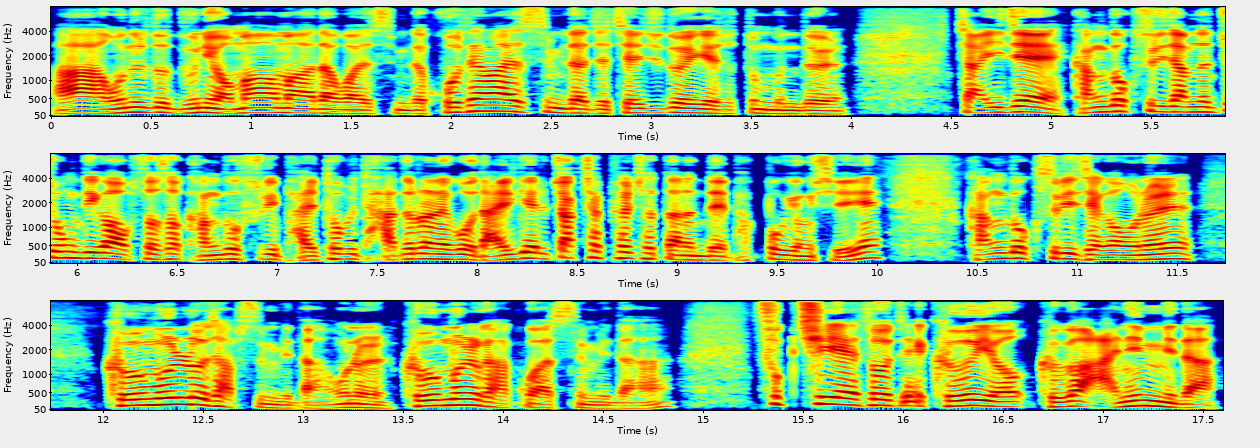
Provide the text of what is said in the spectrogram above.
아, 오늘도 눈이 어마어마하다고 하셨습니다. 고생하셨습니다. 제 제주도에 계셨던 분들. 자, 이제 강독수리 잡는 쫑디가 없어서 강독수리 발톱을 다 드러내고 날개를 쫙쫙 펼쳤다는데 박보경 씨. 강독수리 제가 오늘 그물로 잡습니다. 오늘 그물 갖고 왔습니다. 숙취 해소제 그 여, 그거 아닙니다.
